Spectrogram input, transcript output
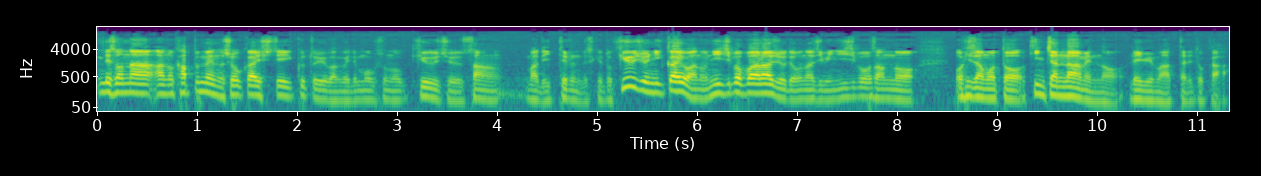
で、そんな、あの、カップ麺の紹介していくという番組でもうその93まで行ってるんですけど、92回はあの、ニジパパラジオでおなじみ、ニジパパさんのお膝元、金ちゃんラーメンのレビューもあったりとか、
